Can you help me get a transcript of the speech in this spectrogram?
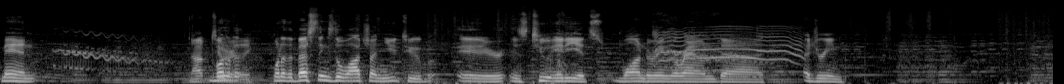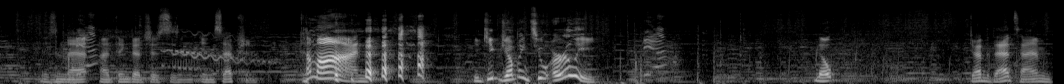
Man, Not too one of, the, one of the best things to watch on YouTube is, is two idiots wandering around uh, a dream. Isn't that? I think that's just in- Inception. Come on! You keep jumping too early. Nope. Got it that time.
